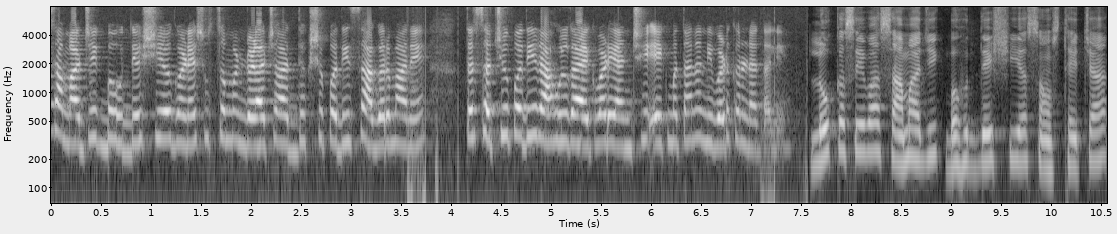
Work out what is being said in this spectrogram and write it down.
सामाजिक बहुउद्देशीय गणेश उत्सव मंडळाच्या अध्यक्षपदी सागर माने तर सचिवपदी राहुल गायकवाड यांची एकमतानं निवड करण्यात आली. लोकसेवा सामाजिक बहुउद्देशीय संस्थेच्या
